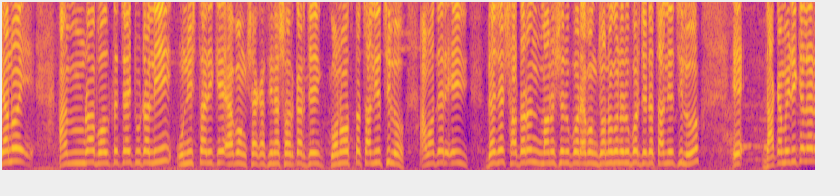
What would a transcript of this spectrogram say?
কেন আমরা বলতে চাই টোটালি উনিশ তারিখে এবং শেখ হাসিনা সরকার যেই গণহত্যা চালিয়েছিল, আমাদের এই দেশের সাধারণ মানুষের উপর এবং জনগণের উপর যেটা চালিয়েছিল, এ ঢাকা মেডিকেলের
